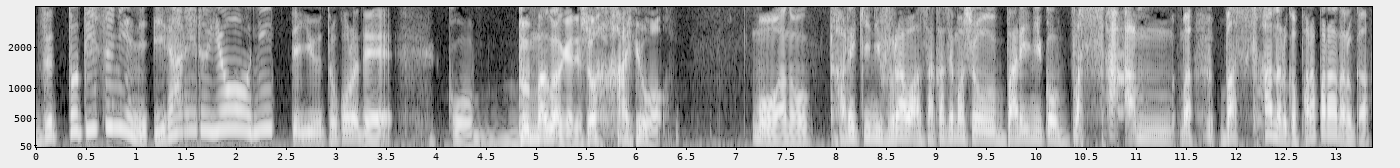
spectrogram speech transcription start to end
ずっとディズニーにいられるようにっていうところで、こう、ぶんまぐわけでしょ？灰を。もうあの、枯れ木にフラワー咲かせましょう、バリにこう、バッサーンま、バッサーなのかパラパラなのか、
